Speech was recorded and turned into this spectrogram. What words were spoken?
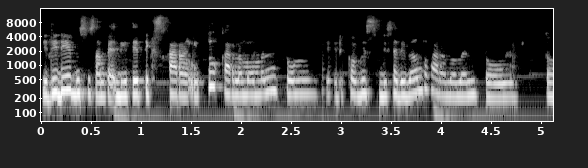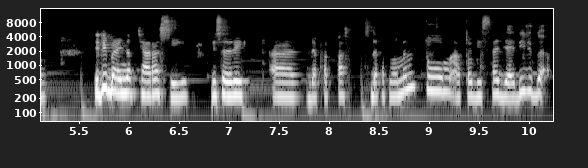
Jadi dia bisa sampai di titik sekarang itu karena momentum. Jadi kok bisa, bisa dibilang tuh karena momentum gitu. Jadi banyak cara sih bisa dari uh, dapat pas dapat momentum atau bisa jadi juga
